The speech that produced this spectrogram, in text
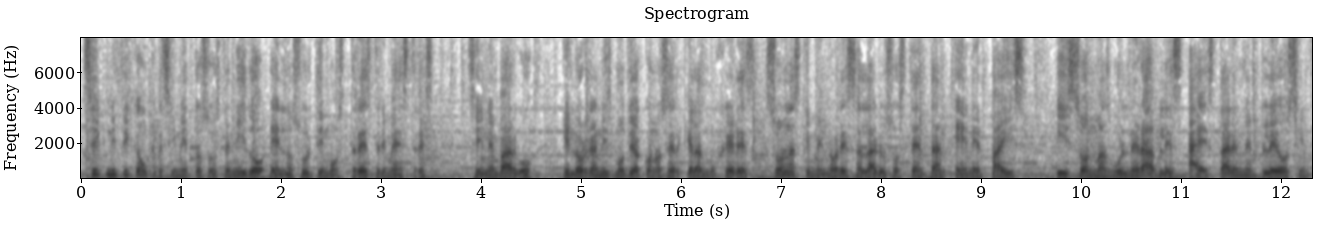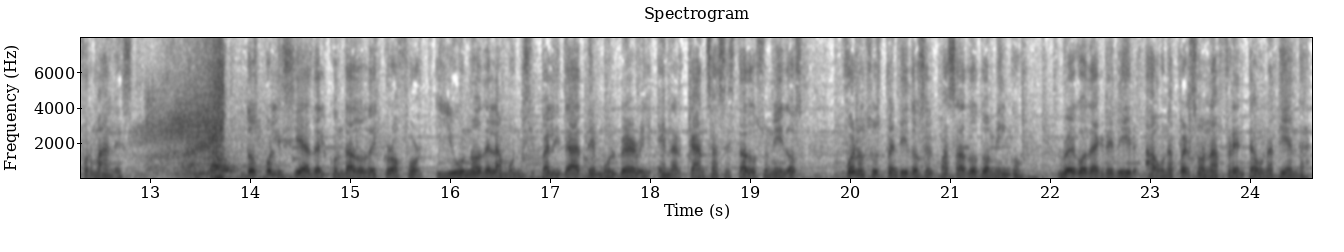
significa un crecimiento sostenido en los últimos tres trimestres. Sin embargo, el organismo dio a conocer que las mujeres son las que menores salarios ostentan en el país y son más vulnerables a estar en empleos informales. Dos policías del condado de Crawford y uno de la municipalidad de Mulberry en Arkansas, Estados Unidos, fueron suspendidos el pasado domingo, luego de agredir a una persona frente a una tienda.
